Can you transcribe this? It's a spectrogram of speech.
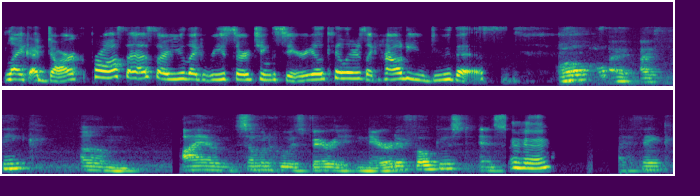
like a dark process? Are you like researching serial killers? Like, how do you do this? Well, I, I think um, I am someone who is very narrative focused, and so Mhm. I think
